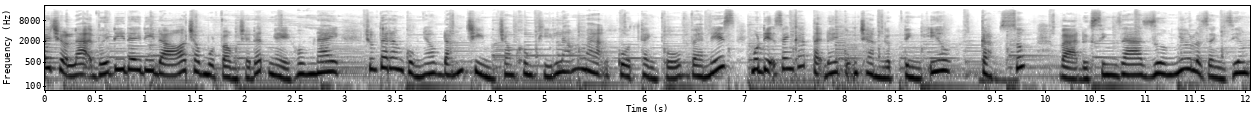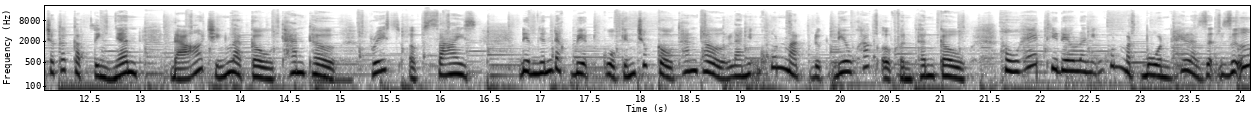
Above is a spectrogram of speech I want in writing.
quay trở lại với Đi đây đi đó trong một vòng trái đất ngày hôm nay. Chúng ta đang cùng nhau đắm chìm trong không khí lãng mạn của thành phố Venice. Một địa danh khác tại đây cũng tràn ngập tình yêu, cảm xúc và được sinh ra dường như là dành riêng cho các cặp tình nhân. Đó chính là cầu than thở Bridge of Sighs. Điểm nhấn đặc biệt của kiến trúc cầu than thở là những khuôn mặt được điêu khắc ở phần thân cầu. Hầu hết thì đều là những khuôn mặt buồn hay là giận dữ,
